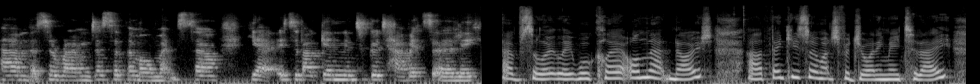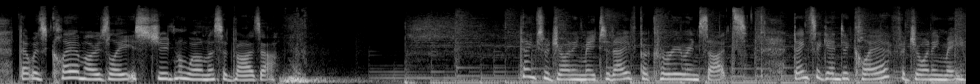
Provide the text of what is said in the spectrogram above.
um, that's around us at the moment. So, yeah, it's about getting into good habits early. Absolutely. Well, Clare, on that note, uh, thank you so much for joining me today. That was Clare Moseley, Student Wellness Advisor. Thanks for joining me today for Career Insights. Thanks again to Clare for joining me.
